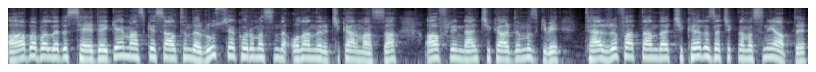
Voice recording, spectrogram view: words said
ağababaları SDG maskesi altında Rusya korumasında olanları çıkarmazsa Afrin'den çıkardığımız gibi Tel Rıfat'tan da çıkarız açıklamasını yaptı.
